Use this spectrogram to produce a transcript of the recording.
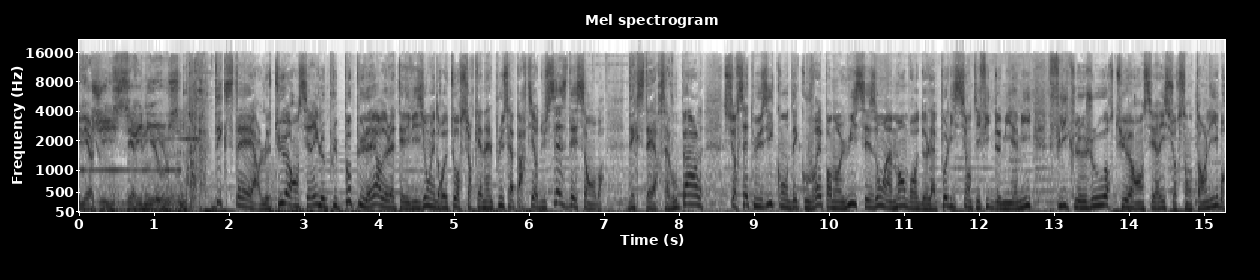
Énergie, série News. Dexter, le tueur en série le plus populaire de la télévision est de retour sur Canal Plus à partir du 16 décembre. Dexter, ça vous parle? Sur cette musique, on découvrait pendant 8 saisons un membre de la police scientifique de Miami, flic le jour, tueur en série sur son temps libre.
